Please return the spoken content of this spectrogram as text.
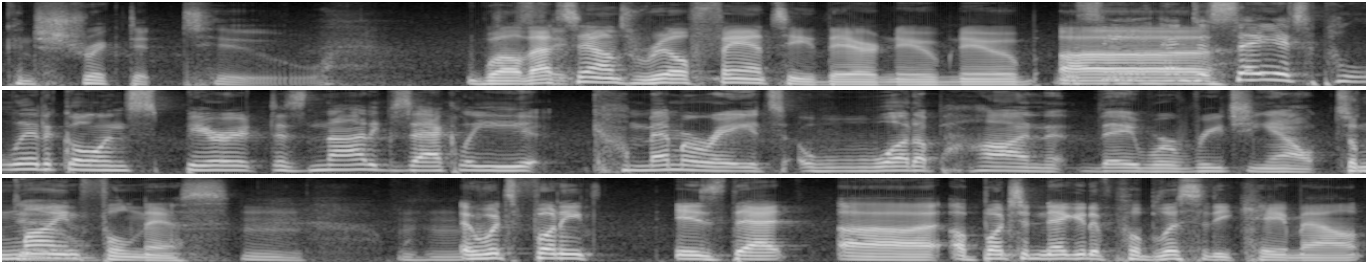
constricted to. Well, that Say- sounds real fancy there, noob noob. See, and Uh, to say it's political in spirit does not exactly commemorate what upon they were reaching out to the do. mindfulness. And what's funny is that uh, a bunch of negative publicity came out,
